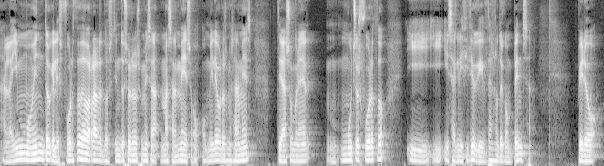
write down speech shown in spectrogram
hay un momento que el esfuerzo de ahorrar 200 euros más al mes o, 1000 euros más al mes te va a suponer mucho esfuerzo y, sacrificio que quizás no te compensa. Pero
